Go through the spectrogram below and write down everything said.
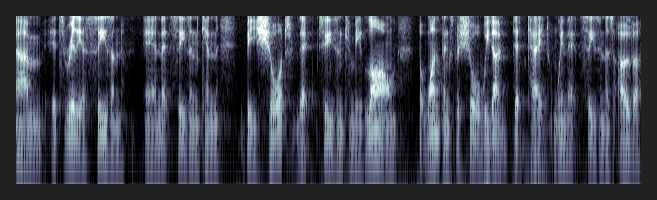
Um, it's really a season, and that season can be short, that season can be long. But one thing's for sure, we don't dictate when that season is over.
